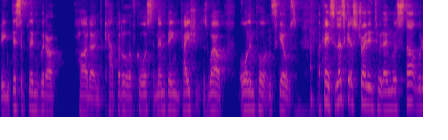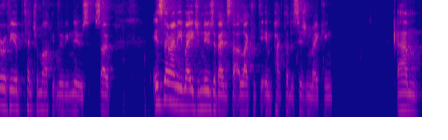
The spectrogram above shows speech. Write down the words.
being disciplined with our hard earned capital, of course, and then being patient as well. All important skills. Okay, so let's get straight into it then. We'll start with a review of potential market moving news. So, is there any major news events that are likely to impact our decision making? Um,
